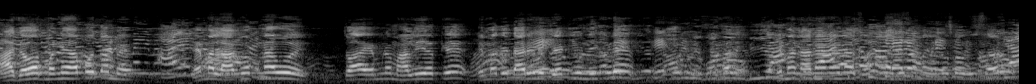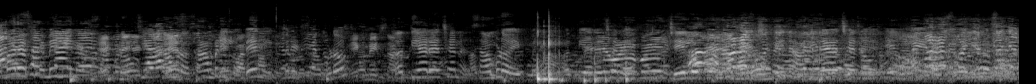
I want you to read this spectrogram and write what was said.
આ જવાબ મને આપો તમે. એમાં લાગવક ના હોય તો આ એમને માલી શકે એમાંથી દારૂની પેટીઓ નીકળે. એમાં નાના નાના અત્યારે છે ને સાંભળો એક મિનિટ. અત્યારે છે જે લોકો આવી રહ્યા છે ને એ અમે એના ફેમિલીનો સંપર્ક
